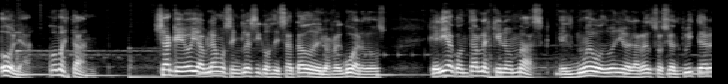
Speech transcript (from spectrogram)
Hola, ¿cómo están? Ya que hoy hablamos en Clásicos Desatados de los Recuerdos, quería contarles que Elon Musk, el nuevo dueño de la red social Twitter,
